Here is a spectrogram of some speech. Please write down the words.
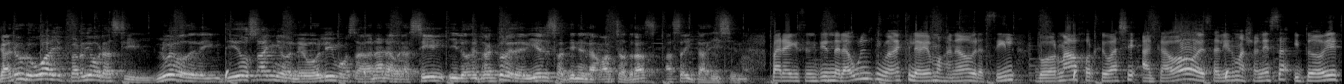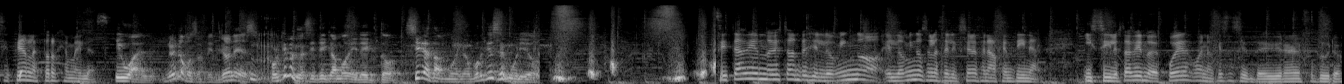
Ganó Uruguay, perdió Brasil. Luego de 22 años le volvimos a ganar a Brasil y los detractores de Bielsa tienen la marcha atrás aceitadísima. Para que se entienda, la última vez que le habíamos ganado a Brasil, gobernaba Jorge Valle, acababa de salir mayonesa y todavía existían las Torres Gemelas. Igual, ¿no éramos anfitriones? ¿Por qué no clasificamos directo? Si era tan bueno, ¿por qué se murió? Si estás viendo esto antes del domingo, el domingo son las elecciones en Argentina. Y si lo estás viendo después, bueno, ¿qué se siente vivir en el futuro?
